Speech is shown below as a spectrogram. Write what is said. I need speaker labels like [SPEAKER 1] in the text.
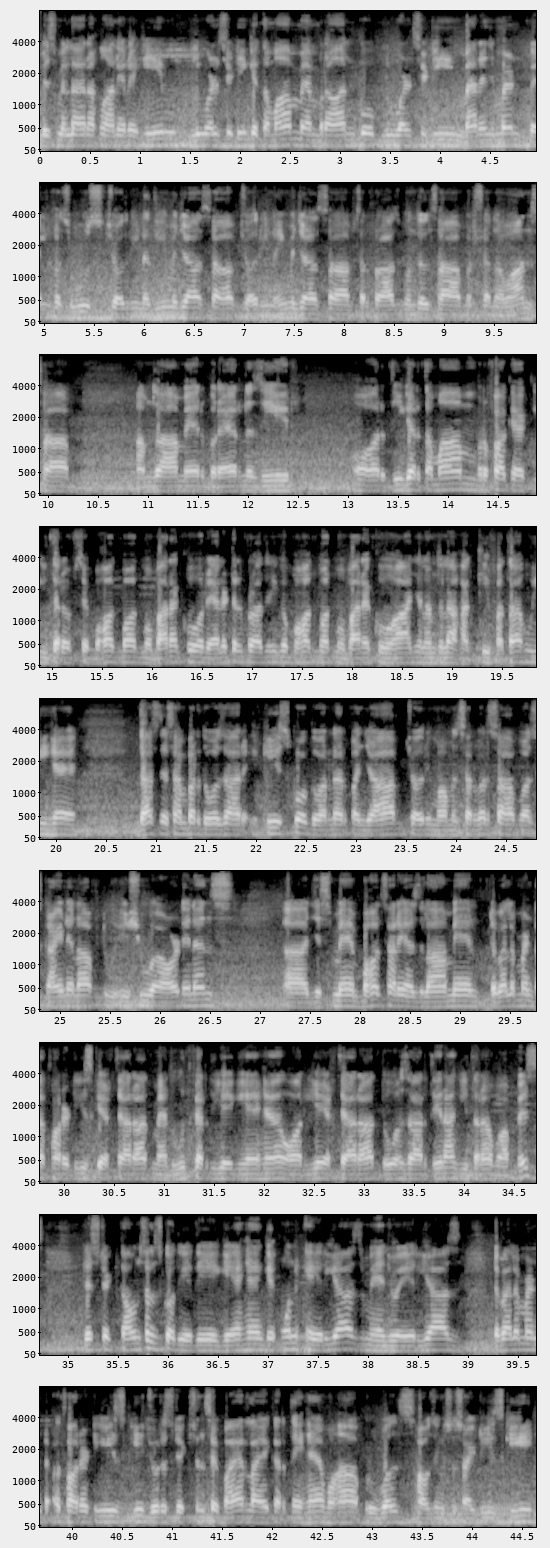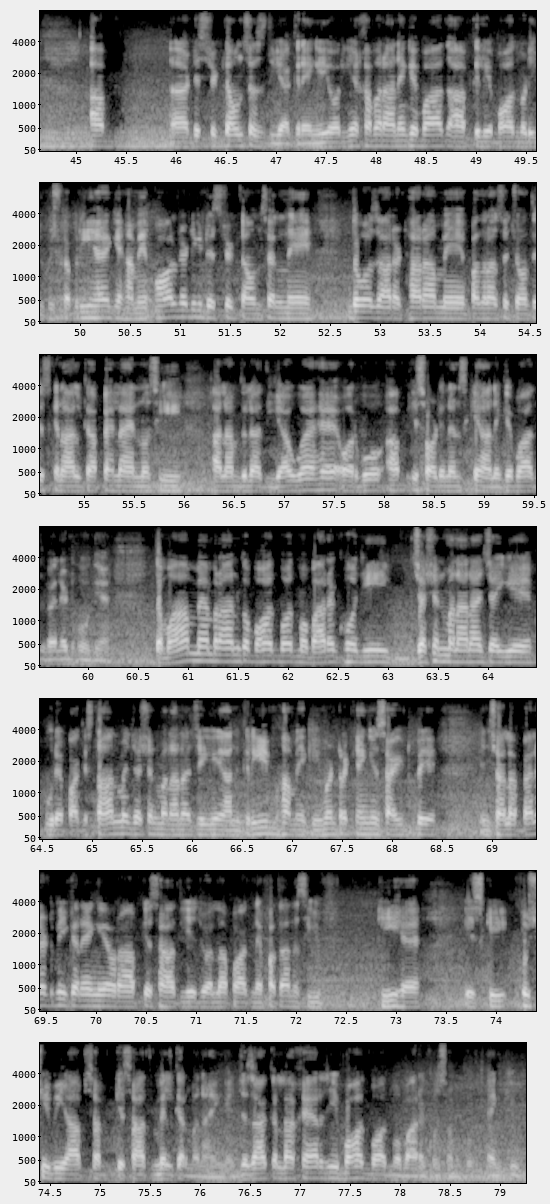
[SPEAKER 1] بسم اللہ الرحمن الرحیم۔ بلو ورلڈ سٹی کے تمام ممبران کو بلو ورلڈ سٹی مینجمنٹ بالخصوص چودھری ندیم اجاز صاحب، چودھری نعیم اجاز صاحب، سرفراز گندل صاحب ارشد اوان صاحب، حمزہ عامر، بریر نذیر اور دیگر تمام رفقا کی طرف سے بہت بہت مبارک ہو۔ ریالٹر برادری کو بہت بہت مبارک ہو۔ آج الحمدللہ حق کی فتح ہوئی ہے۔ دس دسمبر دو ہزار اکیس کو گورنر پنجاب چودھری محمد سرور صاحب was kind enough to issue ordinance جس میں بہت سارے اضلاع میں ڈیولپمنٹ اتھارٹیز کے اختیارات محدود کر دیے گئے ہیں اور یہ اختیارات دو ہزار تیرہ کی طرح واپس ڈسٹرکٹ کاؤنسلز کو دے دیے گئے ہیں کہ ان ایریاز میں جو ایریاز ڈیولپمنٹ اتھارٹیز کی جورسڈکشن سے باہر لائے کرتے ہیں، وہاں اپروولز ہاؤسنگ سوسائٹیز کی اب ڈسٹرکٹ کاؤنسلز دیا کریں گے۔ اور یہ خبر آنے کے بعد آپ کے لیے بہت بڑی خوشخبری ہے کہ ہمیں آلریڈی ڈسٹرکٹ کاؤنسل نے دو ہزار اٹھارہ میں پندرہ سو چونتیس کنال کا پہلا این او سی الحمد للہ دیا ہوا ہے اور وہ اب اس آرڈیننس کے آنے کے بعد ویلڈ ہو گیا تمام ممبران کو بہت بہت مبارک ہو جی۔ جشن منانا چاہیے، پورے پاکستان میں جشن منانا چاہیے۔ ان قریب ہم ایک ایونٹ رکھیں گے سائٹ پہ۔ انشاءاللہ بیلٹ بھی کریں گے اور آپ کے ساتھ یہ جو اللہ پاک نے فتح نصیب کی ہے، اس کی خوشی بھی آپ سب کے ساتھ مل کر منائیں گے۔ جزاک اللہ خیر جی بہت بہت مبارک ہو سب کو۔ Thank you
